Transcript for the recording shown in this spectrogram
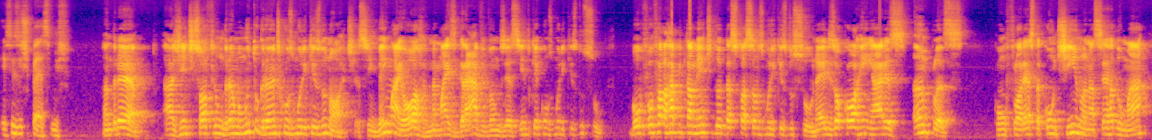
esses espécimes? André, a gente sofre um drama muito grande com os muriquis do norte, assim, bem maior, mais grave, vamos dizer assim, do que com os muriquis do sul. Vou, vou falar rapidamente do, da situação dos muriquis do sul. Né? Eles ocorrem em áreas amplas, com floresta contínua na Serra do Mar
